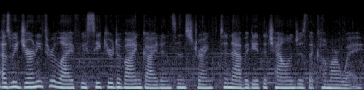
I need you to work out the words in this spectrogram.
As we journey through life, we seek your divine guidance and strength to navigate the challenges that come our way.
